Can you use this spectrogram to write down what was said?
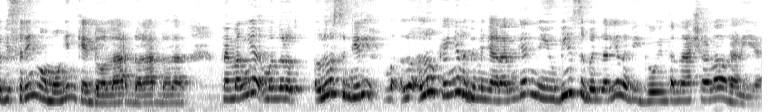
lebih sering ngomongin kayak dolar, dolar, dolar. Memangnya menurut lu sendiri, lu, lu kayaknya lebih menyarankan newbie sebenarnya lebih go internasional kali ya?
